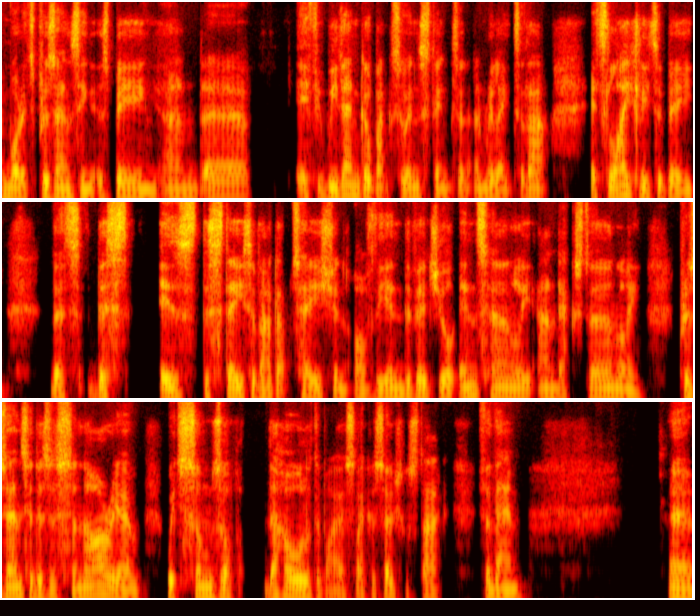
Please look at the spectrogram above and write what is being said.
than what it's presenting as being. And uh, if we then go back to instinct and, and relate to that, it's likely to be that this is the state of adaptation of the individual internally and externally, presented as a scenario which sums up the whole of the biopsychosocial stack for them. Uh,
